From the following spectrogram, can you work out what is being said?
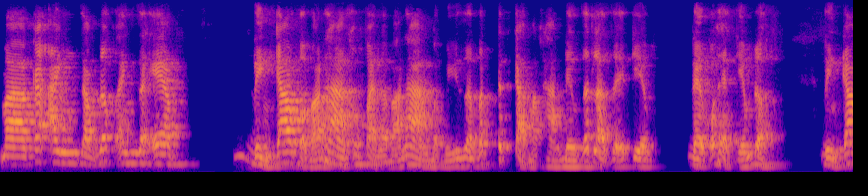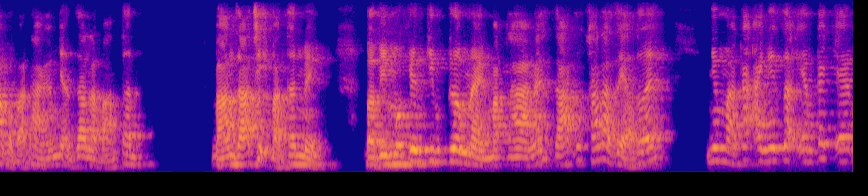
mà các anh giám đốc anh dạy em đỉnh cao của bán hàng không phải là bán hàng bởi vì giờ bất tất cả mặt hàng đều rất là dễ kiếm đều có thể kiếm được. Đỉnh cao của bán hàng em nhận ra là bán thân bán giá trị bản thân mình. Bởi vì một viên kim cương này mặt hàng ấy giá cũng khá là rẻ thôi ấy. Nhưng mà các anh ấy dạy em cách em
